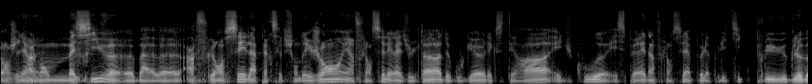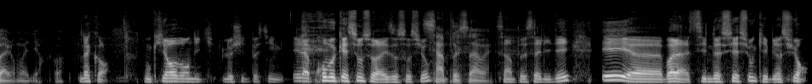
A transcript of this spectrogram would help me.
en généralement massive, bah, euh, influencer la perception des gens et influencer les résultats de Google, etc. Et du coup, espérer d'influencer un peu la politique plus globale, on va dire. D'accord. Donc ils revendiquent le shit posting et la provocation sur les réseaux sociaux. C'est un peu ça, ouais. C'est un peu ça l'idée. Et voilà, c'est une association qui est bien sûr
